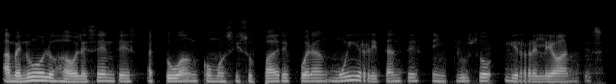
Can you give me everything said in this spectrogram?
A menudo los adolescentes actúan como si sus padres fueran muy irritantes e incluso irrelevantes.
